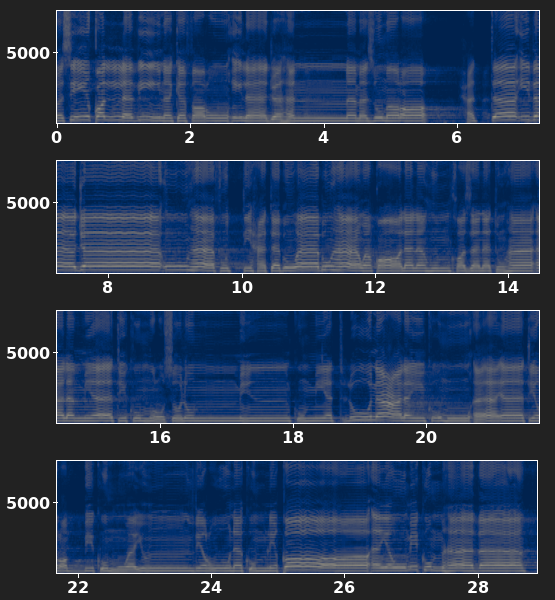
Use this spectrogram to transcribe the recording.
وسيق الذين كفروا إلى جهنم زمرا حتى إذا جاءوها فتحت أبوابها وقال لهم خزنتها ألم ياتكم رسل منكم يتلون عليكم آيات ربكم وينذرونكم لقاء يومكم هذا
